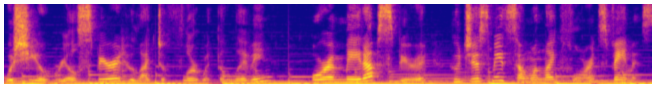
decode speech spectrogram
Was she a real spirit who liked to flirt with the living, or a made up spirit who just made someone like Florence famous?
